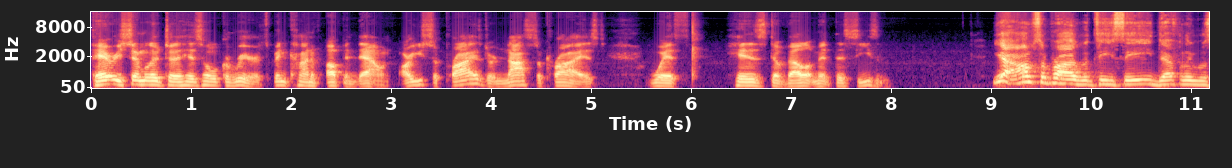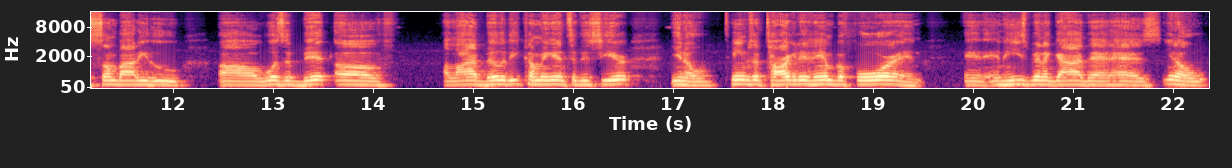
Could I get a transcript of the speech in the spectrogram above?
very similar to his whole career. It's been kind of up and down. Are you surprised or not surprised with his development this season? Yeah, I'm surprised with TC. Definitely was somebody who uh, was a bit of a liability coming into this year. You know, teams have targeted him before, and and and he's been a guy that has you know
